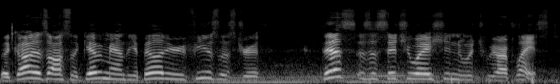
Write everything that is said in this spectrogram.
but God has also given man the ability to refuse this truth. This is a situation in which we are placed.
